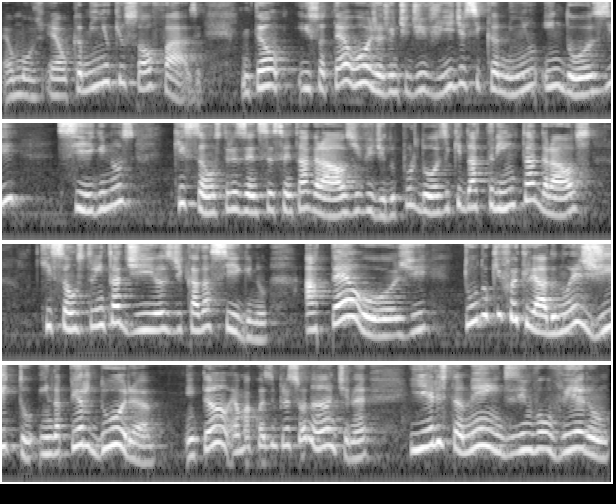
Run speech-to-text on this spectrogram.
É o, é o caminho que o Sol faz. Então, isso até hoje a gente divide esse caminho em 12 signos que são os 360 graus dividido por 12, que dá 30 graus, que são os 30 dias de cada signo. Até hoje, tudo que foi criado no Egito ainda perdura. Então, é uma coisa impressionante, né? E eles também desenvolveram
